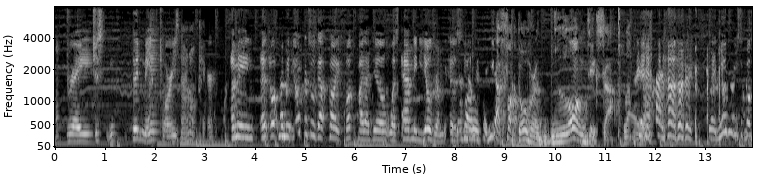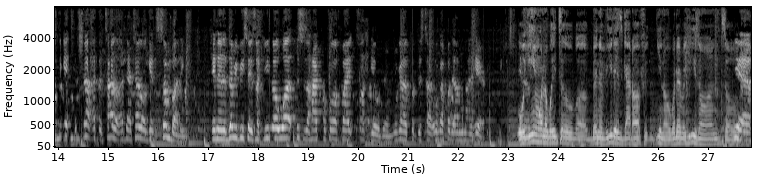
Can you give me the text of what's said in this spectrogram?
Andre, just good mandatories, and I don't care. I mean, I, oh, I mean, the only person who got probably fucked by that deal was Avni Yildirim because That's you know, he got fucked over a long dick style. Like yeah, I know. Yeah, Yildirim was supposed to get the shot at the title at that title against somebody, and then the WBC says like, you know what? This is a high profile fight. Fuck Yildirim. We're gonna put this title. We're gonna put it on the line here. well, know? you didn't want to wait till uh, Benavidez got off, you know, whatever he's on. So Yeah,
